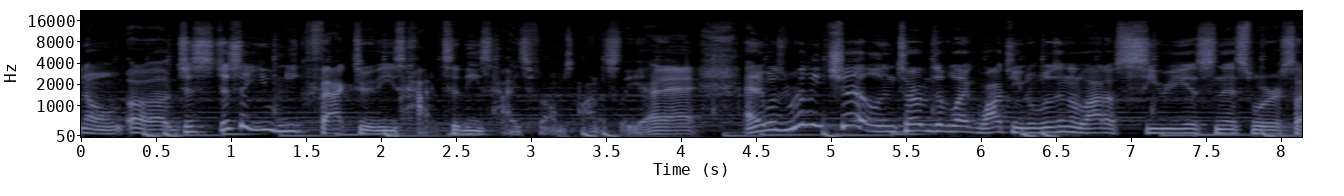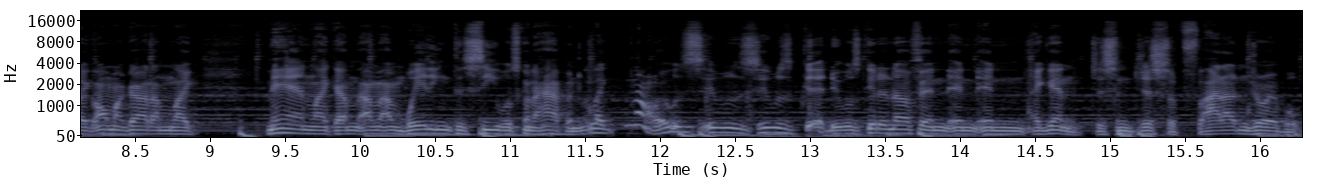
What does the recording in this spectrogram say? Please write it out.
know uh just just a unique factor these to these heist films honestly. And it was really chill in terms of like watching. There wasn't a lot of seriousness where it's like oh my god i'm like man like i'm i'm, I'm waiting to see what's gonna happen. Like no it was it was it was good. It was good enough and and, and again just just a flat out enjoyable.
